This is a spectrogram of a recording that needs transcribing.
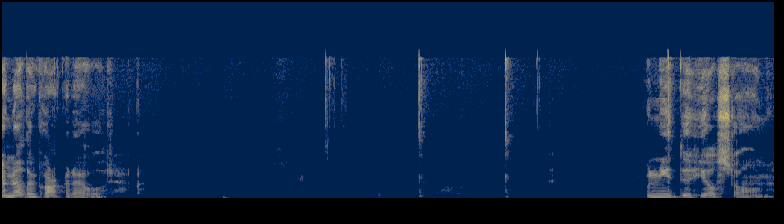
another crocodile will attack. We need the heal stone.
